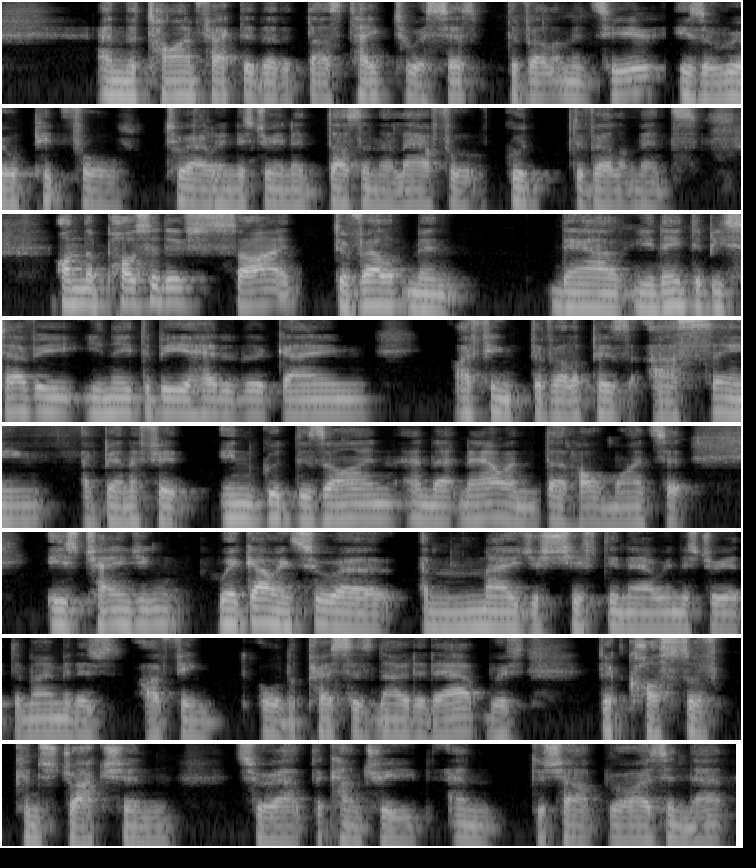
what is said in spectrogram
and the time factor that it does take to assess developments here is a real pitfall to our industry and it doesn't allow for good developments. On the positive side, development now you need to be savvy, you need to be ahead of the game. I think developers are seeing a benefit in good design and that now, and that whole mindset is changing. We're going through a, a major shift in our industry at the moment, as I think all the press has noted out, with the costs of construction throughout the country and the sharp rise in that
